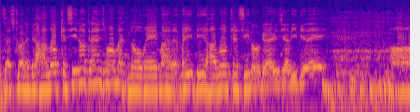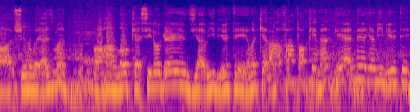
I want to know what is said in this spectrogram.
Is this going to be a Hello Casino Grounds moment? No way, man. It might be a Hello Casino Grounds, you wee beauty. Oh, ah, it surely is, man. Oh, Hello Casino Grounds, you wee beauty. Look at that for a fucking hit. Get in there, you wee beauty.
